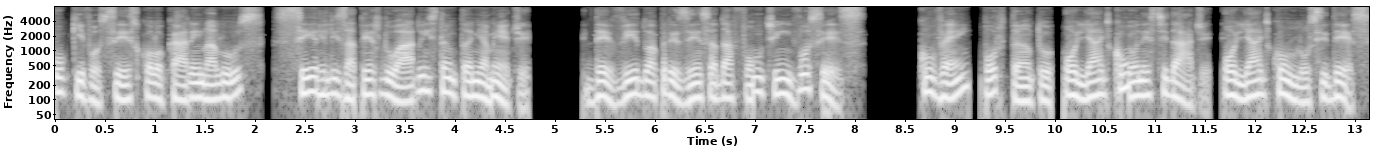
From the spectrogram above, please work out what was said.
O que vocês colocarem na luz, ser-lhes aperdoado instantaneamente. Devido à presença da fonte em vocês. Convém, portanto, olhar com honestidade, olhar com lucidez,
